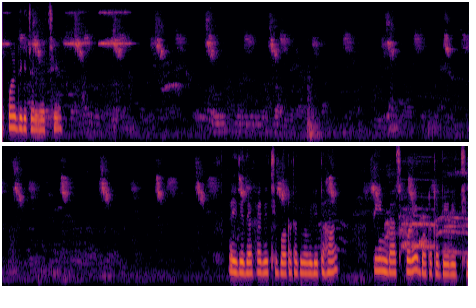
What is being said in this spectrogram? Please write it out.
উপরের দিকে চলে যাচ্ছি। এই যে দেখা দিচ্ছি বটাটা কীভাবে দিতে হয়। তিন বাজ করে বটাটা দিয়ে দিচ্ছি।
